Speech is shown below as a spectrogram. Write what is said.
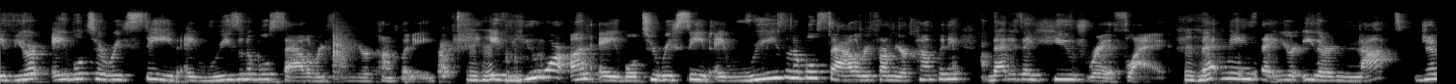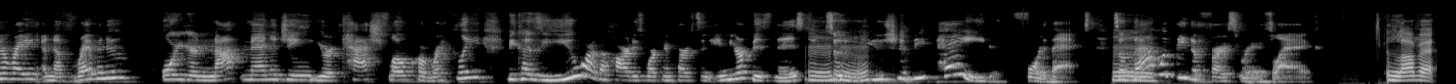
if you're able to receive a reasonable salary from your company. Mm-hmm. If you are unable to receive a reasonable salary from your company, that is a huge red flag. Mm-hmm. That means that you're either not generating enough revenue or you're not managing your cash flow correctly because you are the hardest working person in your business. Mm-hmm. So you should be paid for that. So mm. that would be the first red flag. Love it.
